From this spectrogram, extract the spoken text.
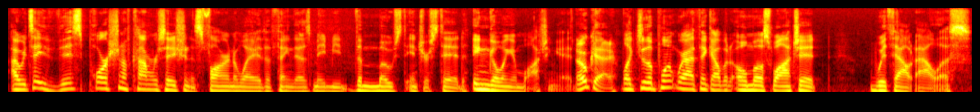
I would say this portion of conversation is far and away the thing that has made me the most interested in going and watching it. Okay. Like to the point where I think I would almost watch it without Alice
